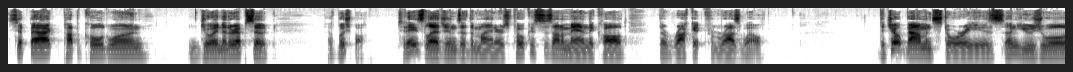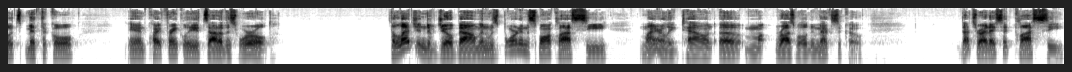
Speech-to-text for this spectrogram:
Sit back, pop a cold one, enjoy another episode of Bushball. Today's Legends of the Minors focuses on a man they called the Rocket from Roswell. The Joe Bauman story is unusual, it's mythical, and quite frankly, it's out of this world. The legend of Joe Bauman was born in a small Class C minor league town of Roswell, New Mexico. That's right, I said Class C.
